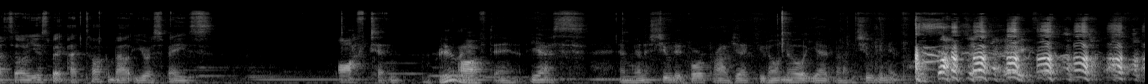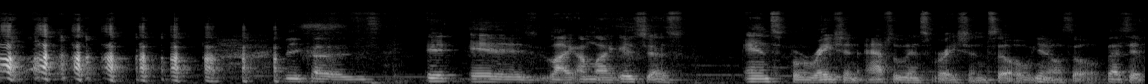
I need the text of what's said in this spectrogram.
I saw your space, I talk about your space often. Really? Often, yes. I'm gonna shoot it for a project. You don't know it yet, but I'm shooting it for a project. because it is like I'm like it's just inspiration, absolute inspiration. So you know, so that's it.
